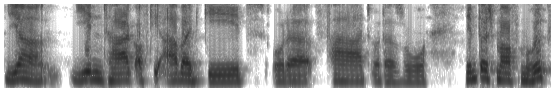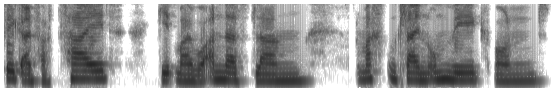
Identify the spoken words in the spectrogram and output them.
ja, jeden Tag auf die Arbeit geht oder fahrt oder so. Nehmt euch mal auf dem Rückweg einfach Zeit, geht mal woanders lang, macht einen kleinen Umweg und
